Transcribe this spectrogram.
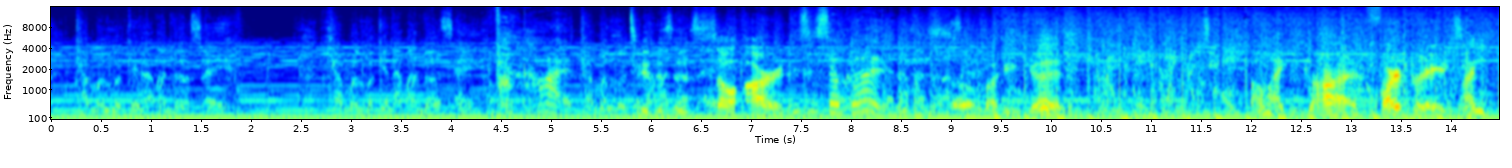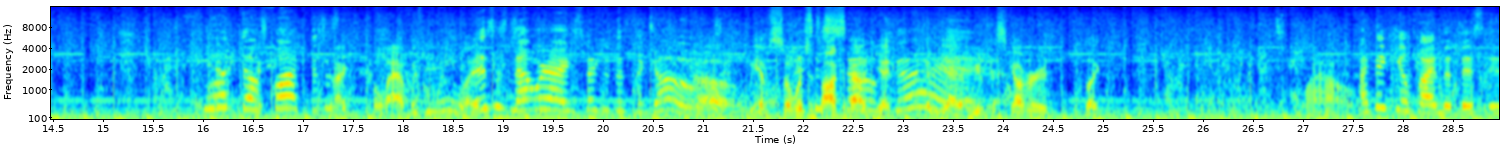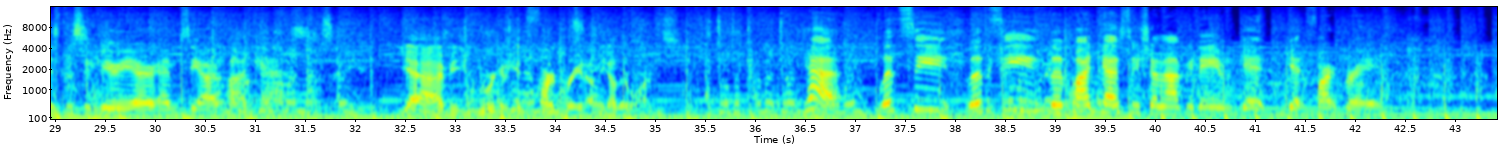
Dude, this is so hard. this is so good. so fucking good. Oh my god, Fart Parade. Can I What the fuck? This is can I collab with you? Like this is not where I expected this to go. No, we have so much This to talk so about yet and yet we've discovered like Wow. I think you'll find that this is the superior MCR podcast. Yeah, I mean you were gonna get Fart Parade on the other ones. Yeah, let's see. Let's see the podcast who shall not be named get get fart parade.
